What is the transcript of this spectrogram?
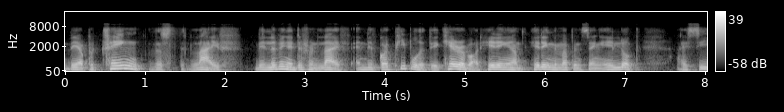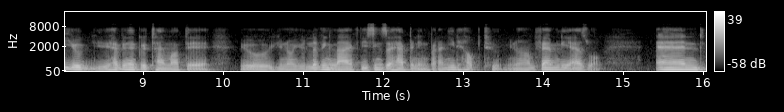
they are portraying this life they're living a different life and they've got people that they care about hitting them hitting them up and saying hey look i see you you're having a good time out there. You you know you're living life. These things are happening but i need help too. You know i'm family as well. And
